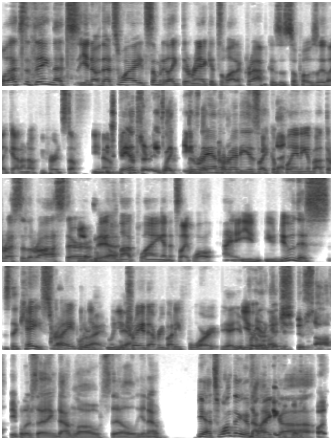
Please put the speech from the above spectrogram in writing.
Well, that's the thing. That's you know that's why somebody like Durant gets a lot of crap because it's supposedly like I don't know if you've heard stuff. You know, He's cancer. He's like he's Durant like, already is like like that. complaining about the rest of the roster Yeah. and Beal Yeah. not playing, and it's like, well, I, you you knew this is the case, right? When Right. you when you Yeah. trade everybody for yeah, you You- pretty Nurkic much is too soft. People are saying down low still, you know. Yeah, it's one thing if Not like uh, but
